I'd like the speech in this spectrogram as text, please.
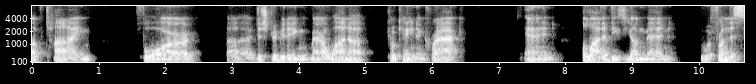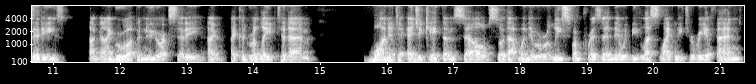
of time for uh, distributing marijuana, cocaine, and crack. And a lot of these young men who were from the cities, I mean, I grew up in New York City, I, I could relate to them wanted to educate themselves so that when they were released from prison, they would be less likely to reoffend.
